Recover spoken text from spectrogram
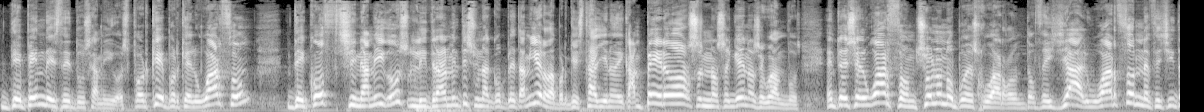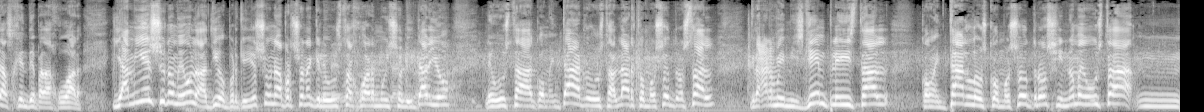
dependes de tus amigos. ¿Por qué? Porque el Warzone de COD sin amigos literalmente es una completa mierda, porque está lleno de camperos, no sé qué, no sé cuántos. Entonces el Warzone solo no puedes jugarlo. Entonces ya el Warzone necesitas gente para jugar. Y a mí eso no me mola, tío, porque yo soy una persona que le gusta jugar muy solitario, le gusta comentar, le gusta hablar con vosotros, tal, grabarme mis gameplays, tal, comentarlos con vosotros. Y no me gusta... mm,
